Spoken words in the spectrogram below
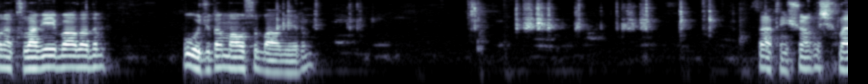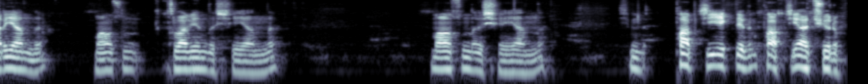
buna klavyeyi bağladım. Bu ucu da mouse'u bağlıyorum. Zaten şu an ışıkları yandı. Mouse'un klavyenin de ışığı yandı. Mouse'un da ışığı yandı. Şimdi PUBG'yi ekledim. PUBG'yi açıyorum.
